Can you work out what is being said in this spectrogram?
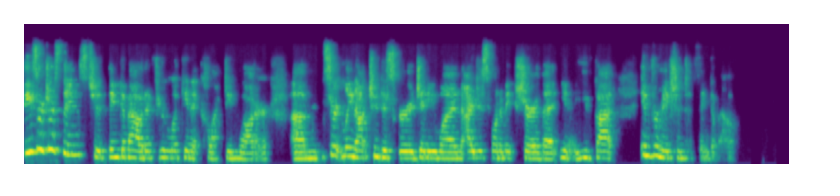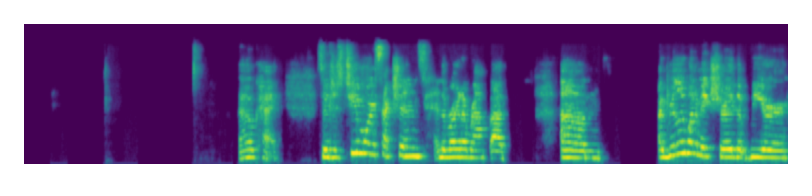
these are just things to think about if you're looking at collecting water. Um, certainly not to discourage anyone. I just want to make sure that you know you've got information to think about. Okay, so just two more sections and then we're going to wrap up. Um, I really want to make sure that we are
